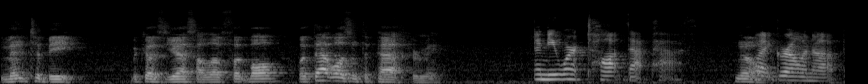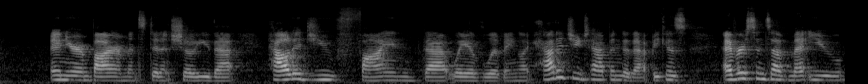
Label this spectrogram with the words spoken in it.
meant to be. Because yes, I love football, but that wasn't the path for me. And you weren't taught that path, No. like growing up, and your environments didn't show you that. How did you find that way of living? Like, how did you tap into that? Because ever since I've met you,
